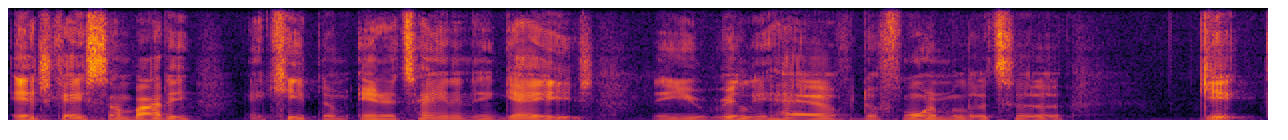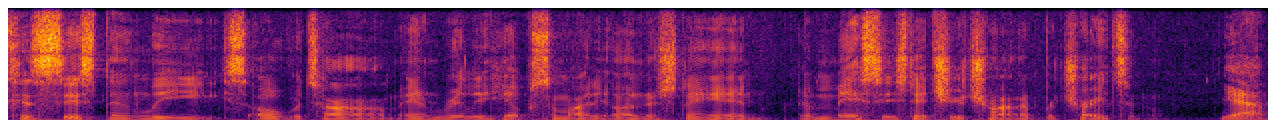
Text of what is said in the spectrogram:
educate somebody and keep them entertained and engaged, then you really have the formula to get consistent leads over time and really help somebody understand the message that you're trying to portray to them. Yeah.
